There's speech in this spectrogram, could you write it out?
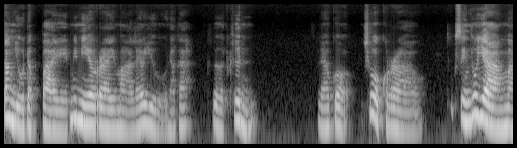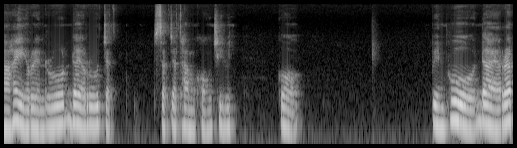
ตั้งอยู่ดับไป ไม่มีอะไรมาแล้วอยู่นะคะ เกิดขึ้น แล้วก็ชั่วคราว ทุกสิ่งทุกอย่างมาให้เรียนรู้ได้รู้จัก สัจธรรมของชีวิต ก็ เป็นผู้ได้รับ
